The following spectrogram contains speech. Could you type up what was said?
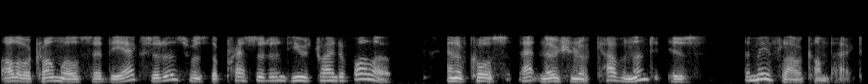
Oliver Cromwell said the Exodus was the precedent he was trying to follow. And of course, that notion of covenant is the Mayflower Compact,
